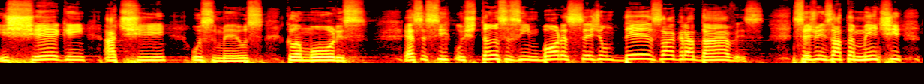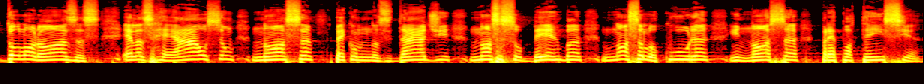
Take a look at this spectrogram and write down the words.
e cheguem a ti os meus clamores. Essas circunstâncias, embora sejam desagradáveis, sejam exatamente dolorosas, elas realçam nossa pecaminosidade, nossa soberba, nossa loucura e nossa prepotência.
